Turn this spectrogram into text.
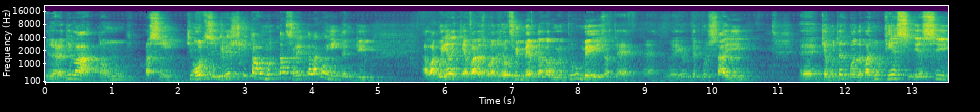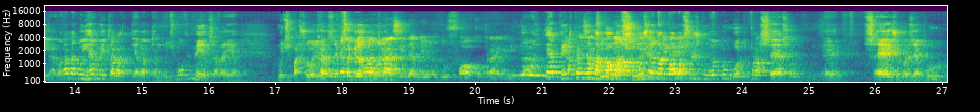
Ele era de lá. Então, assim, tinha outras igrejas que estavam muito na frente da Lagoinha. de- A Lagoinha tinha várias bandas, eu fui membro da Lagoinha por um mês até. Né? Aí eu depois saí, é, tinha muitas bandas, mas não tinha esse. esse- Agora a Lagoinha realmente ela, ela tinha muitos movimentos, ela ia, muitos pastores, ela sempre foi deu uma grandona. trazida mesmo do foco para ele. Não, e de repente, Apesar depois a Ana que Paula não, surge, mas a é Ana que Paula é- surge com outro, outro processo. É, Sérgio, por exemplo,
